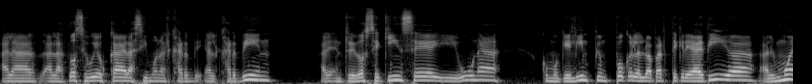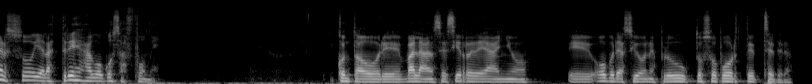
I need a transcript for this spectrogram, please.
A, la- a las 12 voy a buscar a la Simona. Al jardín. Entre 12, 15 y 1 como que limpio un poco la, parte creativa, almuerzo y a las 3 hago cosas fome. Contadores, balance, cierre de año, eh, operaciones, productos, soporte, etcétera.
